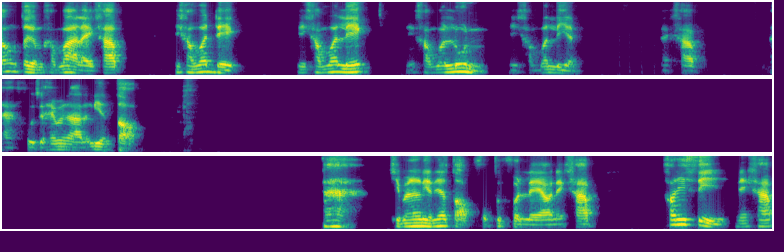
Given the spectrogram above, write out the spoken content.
ต้องเติมคำว่าอะไรครับ มีคำว่าเด็ก มีคำว่าเล็ก มีคำว่ารุ่น มีคำว่าเรียนนะครับอะครูจะให้เวลานักเรียนตอบคิดว่านักเรียนจะตอบครบทุกคนแล้วนะครับ ข้อที่สี่นะครับ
